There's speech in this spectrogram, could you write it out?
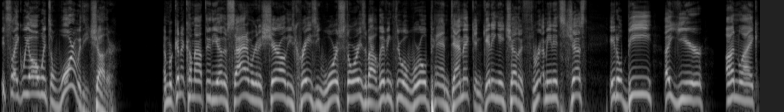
It's like we all went to war with each other. And we're going to come out through the other side and we're going to share all these crazy war stories about living through a world pandemic and getting each other through. I mean, it's just, it'll be a year unlike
